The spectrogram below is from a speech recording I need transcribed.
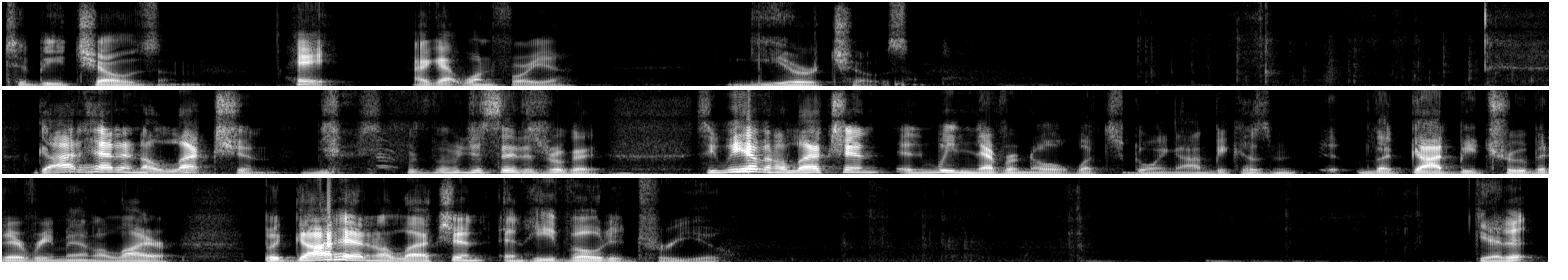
to be chosen. Hey, I got one for you. You're chosen. God had an election. Let me just say this real quick. See, we have an election and we never know what's going on because uh, let God be true, but every man a liar. But God had an election and he voted for you. Get it?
